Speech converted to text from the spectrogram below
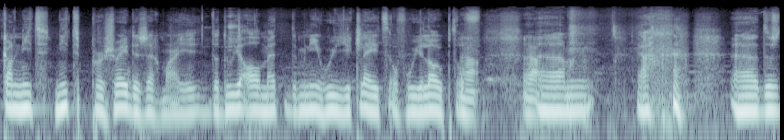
kan niet, niet persuaden, zeg maar. Je, dat doe je al met de manier hoe je je kleedt of hoe je loopt. Of, Ja. Ja. Ehm, ja, Eh, dus,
